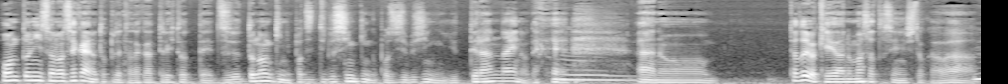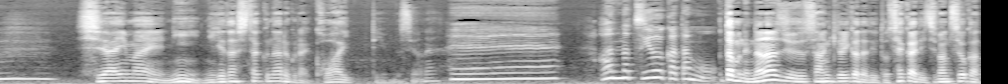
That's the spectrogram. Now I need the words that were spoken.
本当にその世界のトップで戦ってる人ってずっとのんきにポジティブシンキングポジティブシンキング言ってらんないので、うん。あの例えば慶応の正人選手とかは、うん。試合前に逃げ出したくなるぐらい怖いっていうんですよね。へえあんな強い方も。多分ね73キロ以下でいうと世界で一番強かっ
